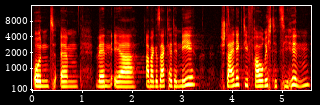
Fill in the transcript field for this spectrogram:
Und ähm, wenn er aber gesagt hätte, nee, steinigt die Frau, richtet sie hin,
